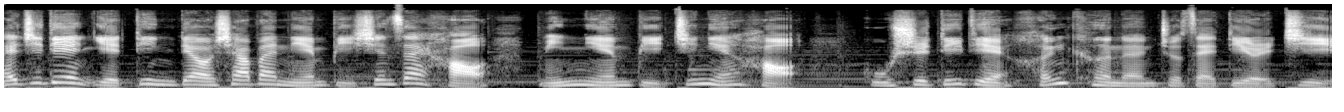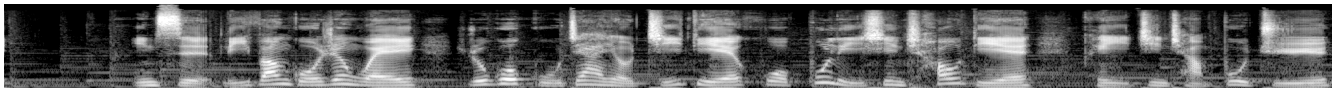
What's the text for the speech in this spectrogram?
台积电也定调，下半年比现在好，明年比今年好，股市低点很可能就在第二季。因此，黎方国认为，如果股价有急跌或不理性超跌，可以进场布局；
